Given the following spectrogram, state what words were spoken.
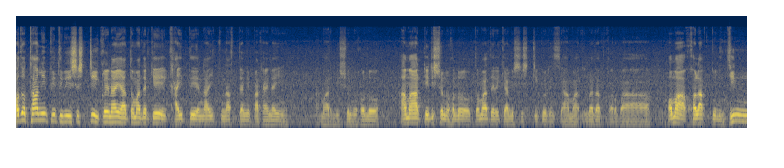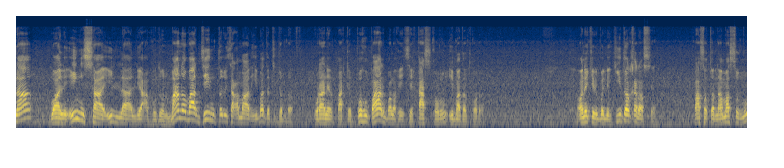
অযথা আমি পৃথিবী সৃষ্টি করে নাই আর তোমাদেরকে খাইতে নাই নাচতে আমি পাঠাই নাই। আমার মিশন হলো আমার ট্রেডিশন হলো, তোমাদেরকে আমি সৃষ্টি করেছি, আমার ইবাদত করবা। অমা খলাকুল জিন্না ওয়াল ইনসা ইল্লা লিয়াবুদুন। মানব আর জিন তরিছে আমার ইবাদতের জন্য। কোরআনের পাকে বহুবার বলা হয়েছে, কাজ করো, ইবাদত করো। অনেকের বলি, কি দরকার আছে? পাঁচত নামাজ শুনমু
